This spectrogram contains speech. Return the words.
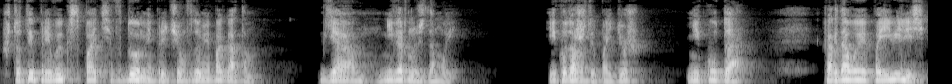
что ты привык спать в доме, причем в доме богатом. Я не вернусь домой». «И куда же ты пойдешь?» «Никуда. Когда вы появились,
